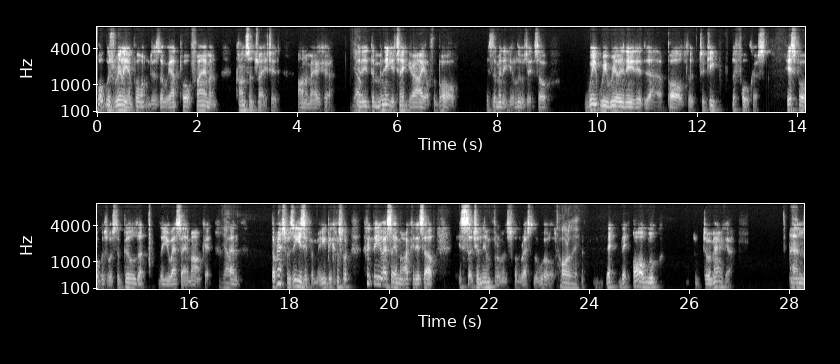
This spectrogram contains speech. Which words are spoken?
what was really important is that we had Paul Fireman concentrated on America. Yep. And the minute you take your eye off the ball, is the minute you lose it. So we we really needed uh, Paul to, to keep the focus. His focus was to build up the USA market, Yep. and the rest was easy for me because the USA market itself is such an influence for the rest of the world totally. they, they all look to America. And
